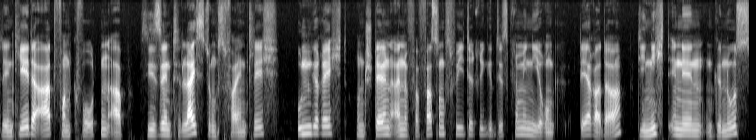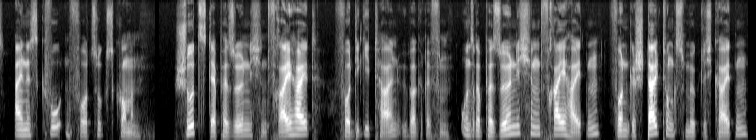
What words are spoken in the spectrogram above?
lehnt jede Art von Quoten ab. Sie sind leistungsfeindlich, ungerecht und stellen eine verfassungswidrige Diskriminierung derer dar, die nicht in den Genuss eines Quotenvorzugs kommen. Schutz der persönlichen Freiheit vor digitalen Übergriffen. Unsere persönlichen Freiheiten von Gestaltungsmöglichkeiten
